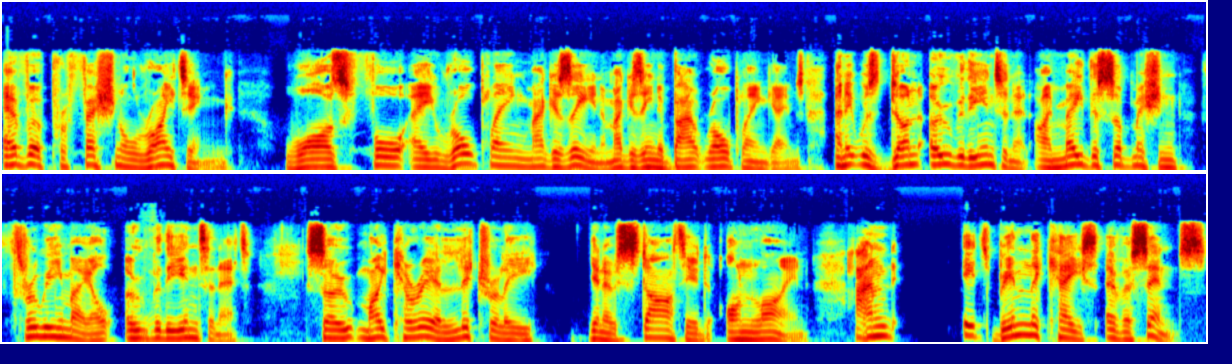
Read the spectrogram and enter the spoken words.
ever professional writing was for a role playing magazine, a magazine about role playing games, and it was done over the internet. I made the submission through email over the internet. So my career literally, you know, started online. And it's been the case ever since.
